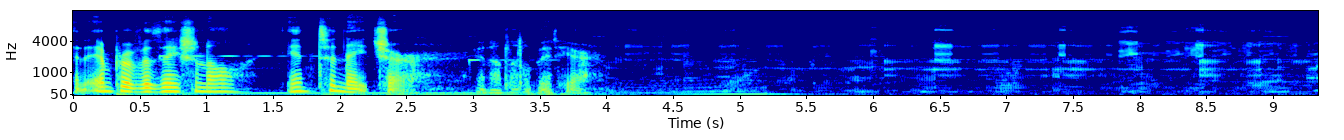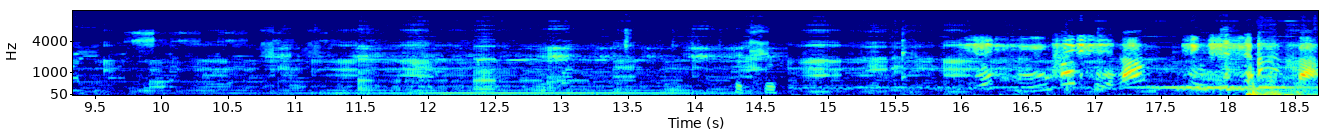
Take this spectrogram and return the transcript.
and improvisational into nature in a little bit here. 啊请试试按吧。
